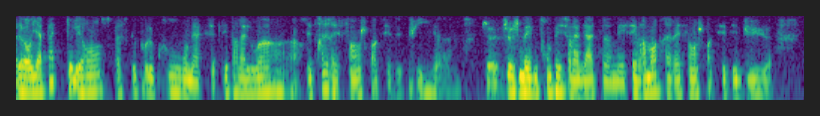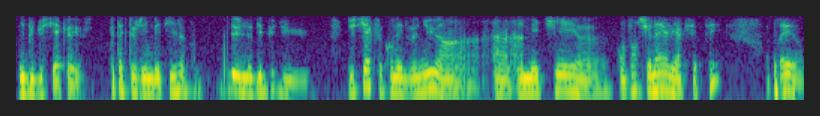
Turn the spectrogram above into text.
Alors, il n'y a pas de tolérance parce que pour le coup, on est accepté par la loi. Alors, c'est très récent, je crois que c'est depuis je, je, m'ai trompé sur la date, mais c'est vraiment très récent. Je crois que c'est début, début du siècle. Peut-être que j'ai une bêtise. Le début du, siècle qu'on est devenu un métier euh, conventionnel et accepté. Après, on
